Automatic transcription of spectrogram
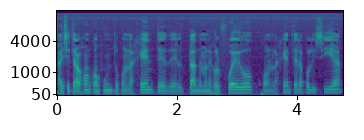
Ahí se trabajó en conjunto con la gente del plan de manejo del fuego, con la gente de la policía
